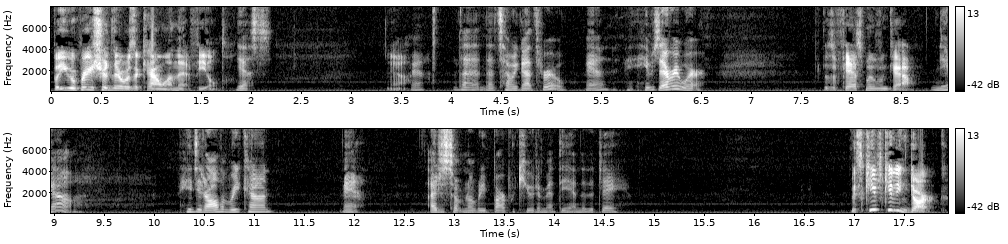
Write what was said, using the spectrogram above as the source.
But you were pretty sure there was a cow on that field. Yes. Yeah, Yeah. That, that's how he got through. Man, he was everywhere. it was a fast-moving cow. Yeah. He did all the recon. Man, I just hope nobody barbecued him at the end of the day. This keeps getting dark.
